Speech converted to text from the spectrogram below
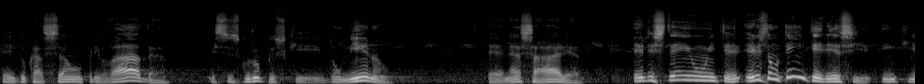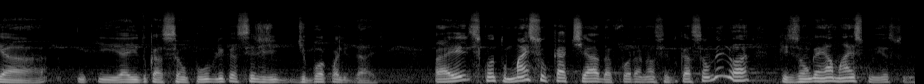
que a, educação privada, esses grupos que dominam é, nessa área, eles, têm um, eles não têm interesse em que a, em que a educação pública seja de, de boa qualidade. Para eles, quanto mais sucateada for a nossa educação, melhor, porque eles vão ganhar mais com isso. Né?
